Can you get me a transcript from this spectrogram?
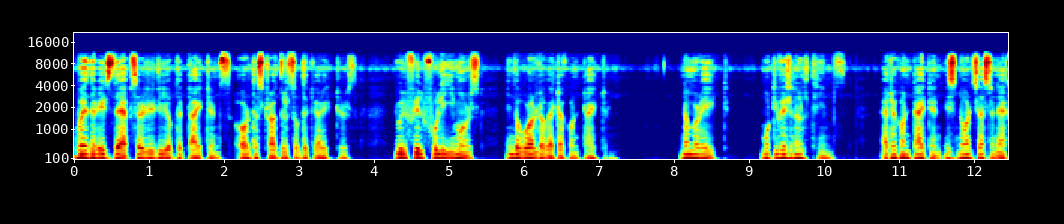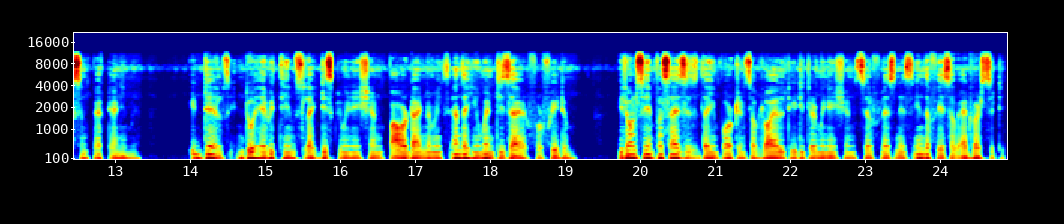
Whether it's the absurdity of the titans or the struggles of the characters, you will feel fully immersed in the world of Attack on Titan. Number 8. Motivational Themes Attack on Titan is not just an action-packed anime. It delves into heavy themes like discrimination, power dynamics, and the human desire for freedom. It also emphasizes the importance of loyalty, determination, selflessness in the face of adversity.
